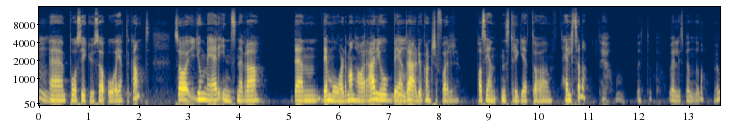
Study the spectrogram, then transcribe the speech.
eh, på sykehuset og i etterkant. Så jo mer innsnevra den, det målet man har er, jo bedre er det jo kanskje for pasientens trygghet og helse, da. Nettopp. Veldig spennende, da. Ja.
